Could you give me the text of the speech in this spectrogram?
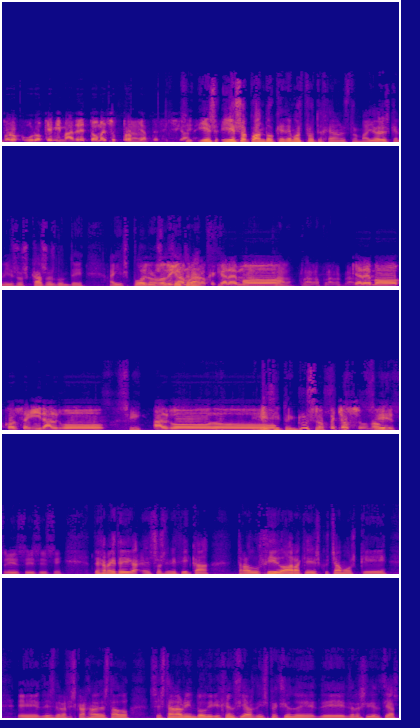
procuro que mi madre tome sus propias decisiones. Y, eso, y eso cuando queremos proteger a nuestros mayores, que en esos casos donde hay expolios, bueno, no digamos lo que queremos, queremos conseguir algo, algo ilícito incluso, sospechoso, ¿no? Sí, sí, sí, sí, Déjame que te diga, eso significa, traducido, ahora que escuchamos que eh, desde la Fiscalía General de Estado se están abriendo dirigencias de inspección de, de residencias,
